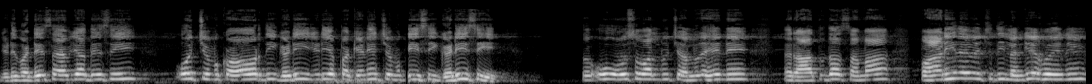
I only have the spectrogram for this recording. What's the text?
ਜਿਹੜੇ ਵੱਡੇ ਸਾਹਿਬਜ਼ਾਦੇ ਸੀ, ਉਹ ਚਮਕੌਰ ਦੀ ਗੜੀ, ਜਿਹੜੀ ਆਪਾਂ ਕਹਿੰਦੇ ਹਾਂ ਚਮਕੀ ਸੀ, ਗੜੀ ਸੀ ਤਾਂ ਉਹ ਉਸ ਵੱਲ ਨੂੰ ਚੱਲ ਰਹੇ ਨੇ। ਰਾਤ ਦਾ ਸਮਾਂ ਪਾਣੀ ਦੇ ਵਿੱਚ ਦੀ ਲੰਘੇ ਹੋਏ ਨੇ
